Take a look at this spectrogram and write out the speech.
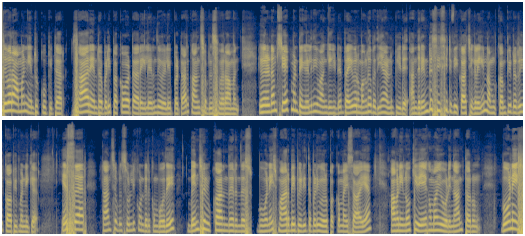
சிவராமன் என்று கூப்பிட்டார். சார் என்றபடி பக்கவாட்டு அறையிலிருந்து வெளிப்பட்டார் கான்ஸ்டபிள் சிவராமன். இவரிடம் ஸ்டேட்மெண்ட்டை எழுதி வாங்கிக்கிட்டு டிரைவர் மகுடபதியை அனுப்பிடு. அந்த ரெண்டு சிசிடிவி காட்சிகளையும் நம் கம்ப்யூட்டரில் காப்பி பண்ணிக்க. எஸ் சார் கான்ஸ்டபிள் சொல்லி கொண்டிருக்கும் போதே பெஞ்சில் உட்கார்ந்திருந்த புவனேஷ் மார்பை பிடித்தபடி ஒரு பக்கமாய் சாய அவனை நோக்கி வேகமாய் ஓடினான் தருண். புவனேஷ்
